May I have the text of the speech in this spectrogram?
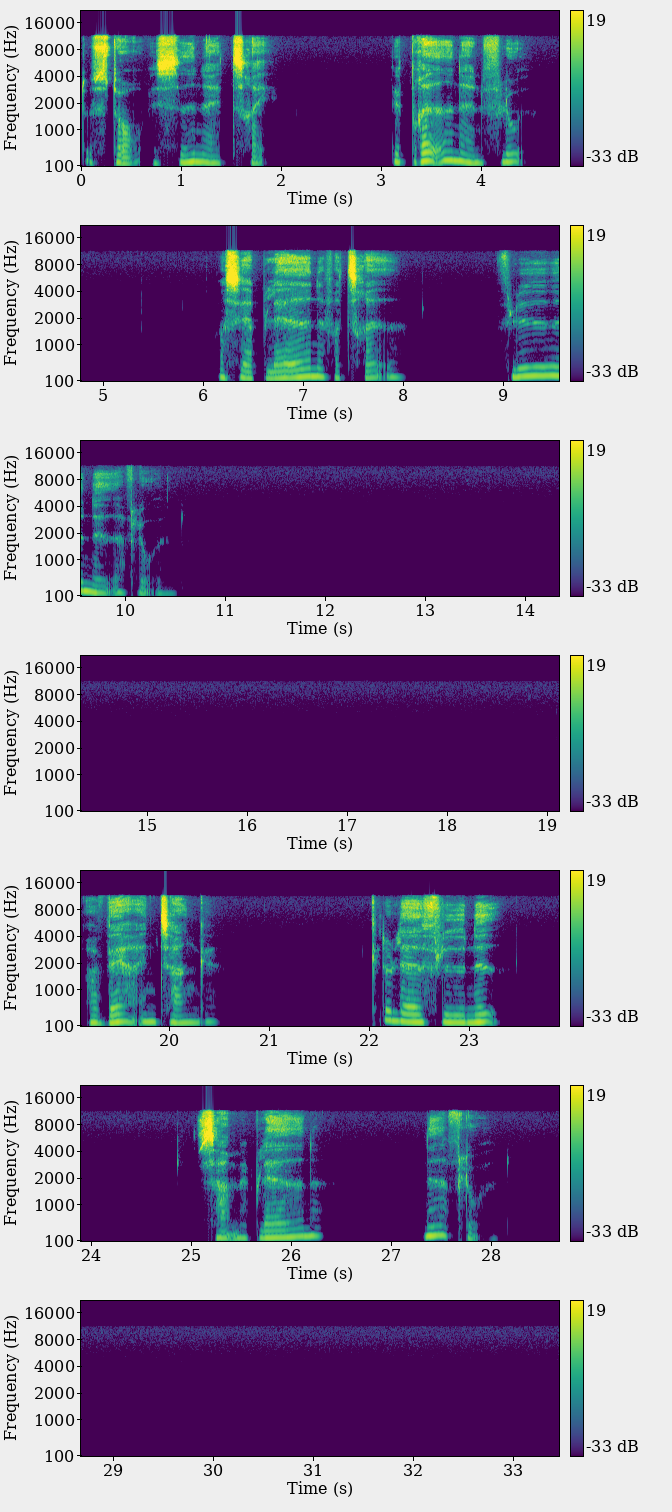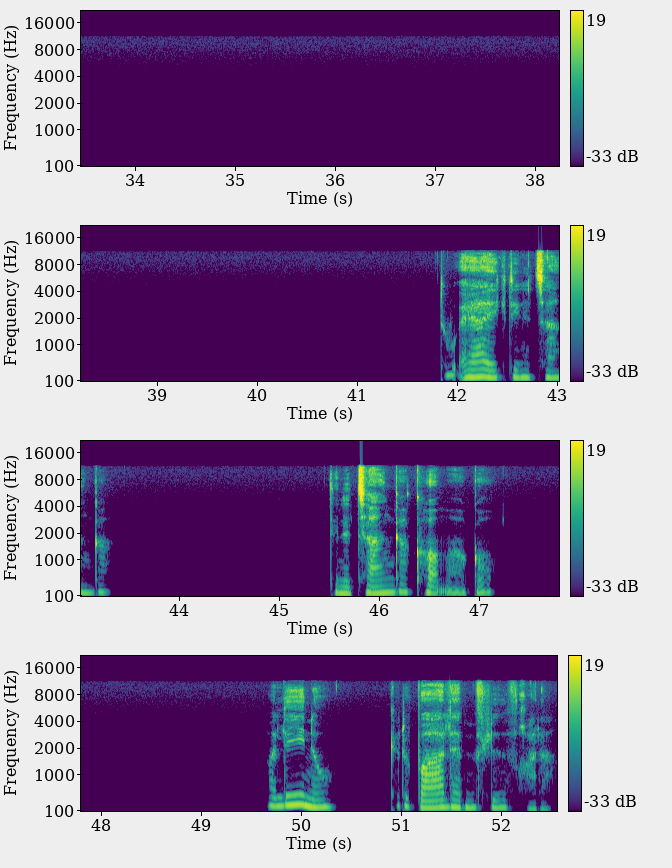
Du står ved siden af et træ, ved bredden af en flod, og ser bladene fra træet flyde ned af floden. Og hver en tanke kan du lade flyde ned sammen med bladene ned ad floden. Du er ikke dine tanker. Dine tanker kommer og går. Og lige nu kan du bare lade dem flyde fra dig.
